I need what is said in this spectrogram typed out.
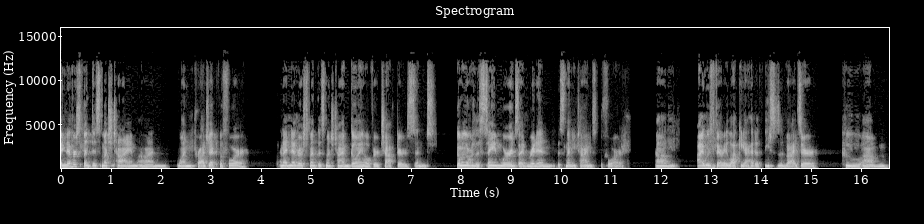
I never spent this much time on one project before, and I'd never spent this much time going over chapters and going over the same words I'd written this many times before. Um, I was very lucky. I had a thesis advisor who um,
